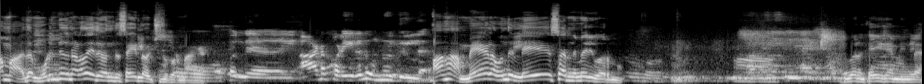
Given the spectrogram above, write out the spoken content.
ஆமா அது முடிஞ்சதுனால தான் இது வந்து சைடுல வச்சிருக்கோம் இந்த ஆடப்படுகிறது ஒண்ணும் இது இல்ல. ஆஹா மேல வந்து லேசா இந்த மாதிரி வரணும். இவரும் கை காமிங்களே.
